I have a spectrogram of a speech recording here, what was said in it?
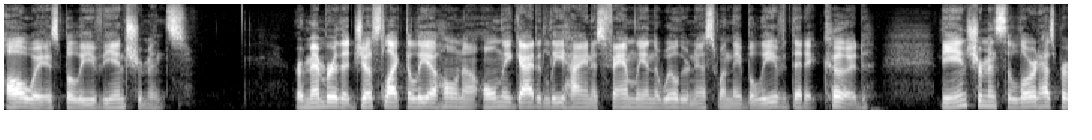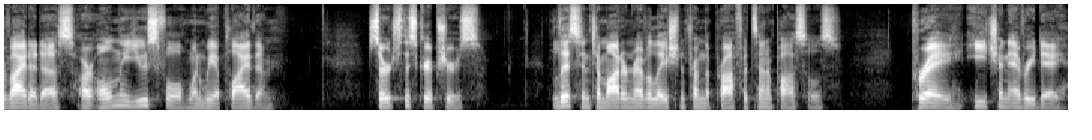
always believe the instruments. Remember that just like the Liahona only guided Lehi and his family in the wilderness when they believed that it could, the instruments the Lord has provided us are only useful when we apply them. Search the scriptures. Listen to modern revelation from the prophets and apostles. Pray each and every day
